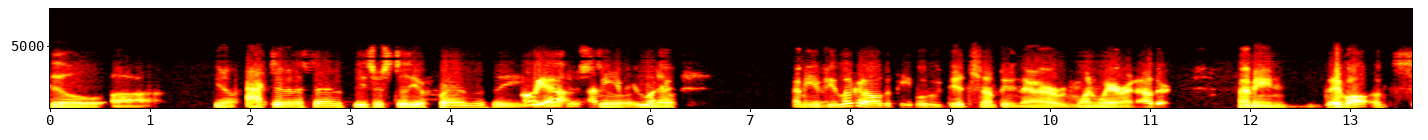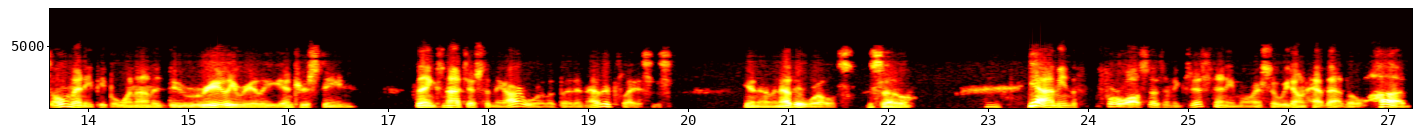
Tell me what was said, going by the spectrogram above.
still, uh, you know, active in a sense? These are still your friends. The Oh, yeah. Are I mean, if you look know, at- I mean, if you look at all the people who did something there in one way or another, I mean, they've all so many people went on to do really, really interesting things, not just in the art world, but in other places, you know, in other worlds. So, yeah, I mean, the Four Walls doesn't exist anymore, so we don't have that little hub.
